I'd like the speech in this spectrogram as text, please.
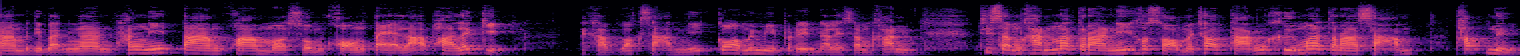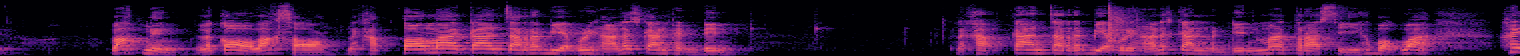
การปฏิบัติงาน ทั้งนี้ตามความเหมาะสมของแต่ละภารกิจ นะครับวรรคสามนี้ก็ไม่มีประเด็นอะไรสำคัญ ที่สำคัญมาตรานี้เขาสอบมาชอบทางก็คือมาตรา3ทับหนึ่งวรรคหนึ่งแล้วก็วรรคสองนะครับต่อมาการจัดระเบียบบริหารราชการแผ่นดินนะครับการจัดระเบียบบริหารราชการแผ่นดินมาตรา4เขาบอกว่าให้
